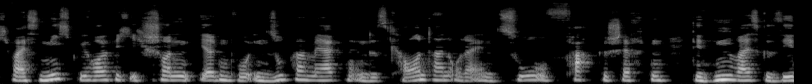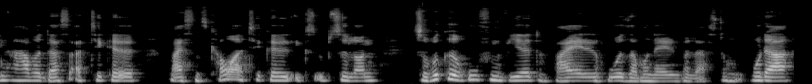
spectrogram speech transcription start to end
Ich weiß nicht, wie häufig ich schon irgendwo in Supermärkten, in Discountern oder in Zoofachgeschäften den Hinweis gesehen habe, dass Artikel, meistens Kauartikel XY, zurückgerufen wird, weil hohe Salmonellenbelastung oder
